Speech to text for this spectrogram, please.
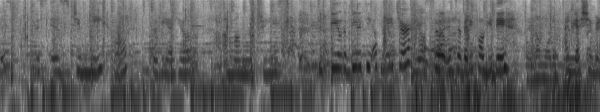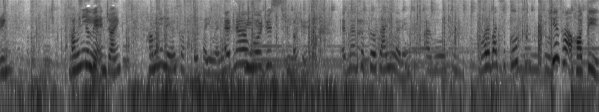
This? This is chimney. So we are here among the trees to feel the beauty of nature. So it's a very foggy day and we are shivering. How But still we are many, enjoying. how many layers of clothes are you wearing? Edna Three. wore just Three. okay. Edna, of clothes are you wearing? I wore two. What about Suku? She's a hottie.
